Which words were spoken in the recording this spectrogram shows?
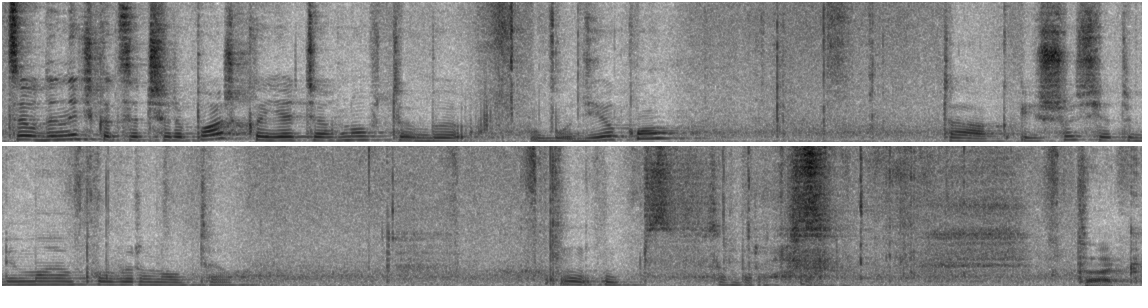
Це одиничка, це черепашка, я тягну в тебе будь-яку. Так, і щось я тобі маю повернути. Забирай. Так,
